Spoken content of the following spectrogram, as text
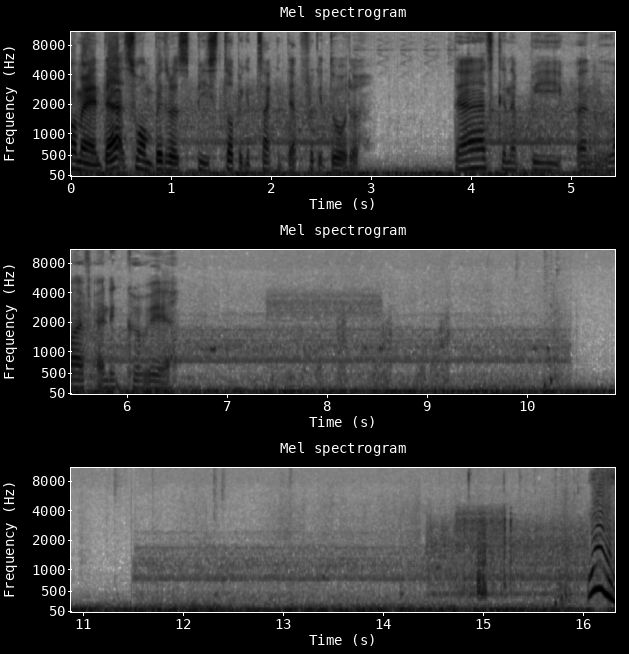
Oh man, that's one better be stopping attacking that frigate daughter. That's gonna be a life-ending career. Woo!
